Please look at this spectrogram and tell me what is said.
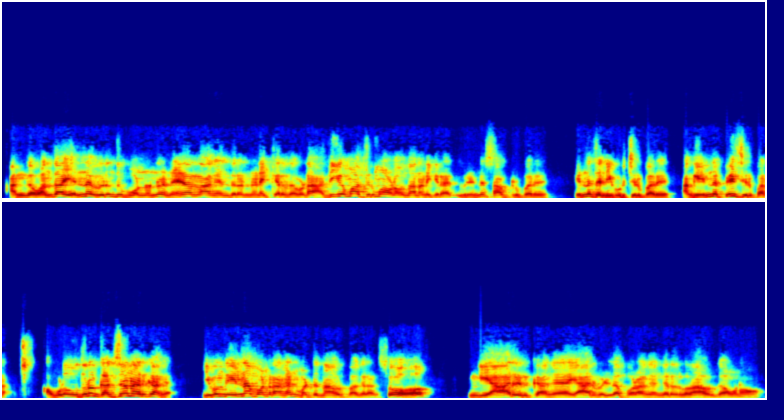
அங்க வந்தா என்ன விருந்து போடணும்னு நாகேந்திரன் நினைக்கிறத விட அதிகமா திருமாவளவன் தான் நினைக்கிறாரு. இவர் என்ன சாப்பிட்டிருப்பாரு? என்ன தண்ணி குடிச்சிருப்பாரு? அங்க என்ன பேசியிருப்பாரு? அவ்வளவு தூரம் கன்சர்னா இருக்காங்க. இவங்க என்ன பண்றாங்கன்னு மட்டும்தான் அவர் பாக்குறாரு. சோ இங்க யார் இருக்காங்க யார் வெளில போறாங்கங்கிறதுல தான் அவர் கவனம்.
